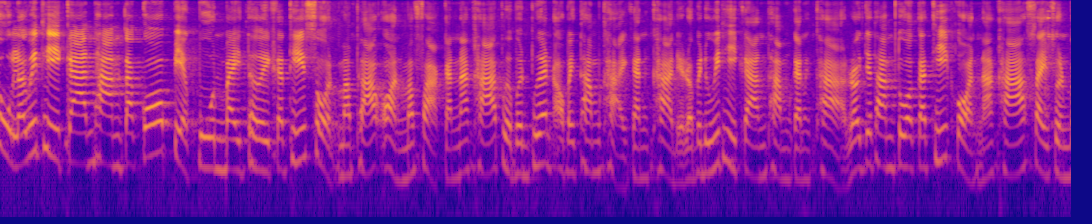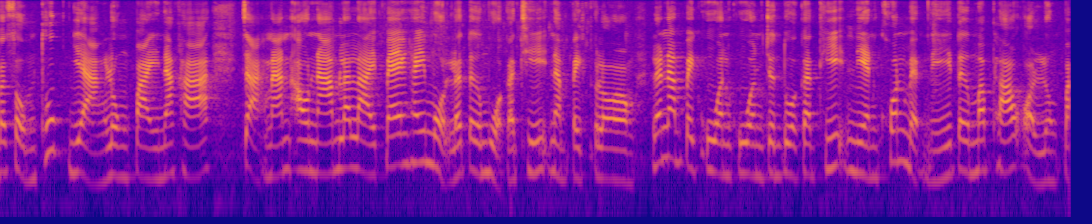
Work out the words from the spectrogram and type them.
สูตรและวิธีการทำตะโก้เปียกปูนใบเตยกะทิสดมะพร้าวอ่อนมาฝากกันนะคะเผื่อเพื่อนๆเอาไปทำขายกันค่ะ เดี๋ยวเราไปดูวิธีการทำกันค่ะ เราจะทำตัวกะทิก่อนนะคะ ใส่ส่วนผสมทุกอย่างลงไปนะคะ จากนั้นเอาน้ำละลายแป้งให้หมด แล้วเติมหัวกะทินำไปกรอง แล้วนำไปกวนกวนๆจนตัวกะทิเนียนข้นแบบนี้ เติมมะพร้าวอ่อนลงไป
